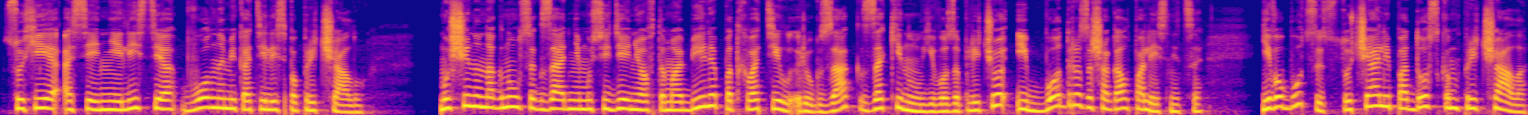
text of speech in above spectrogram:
Сухие осенние листья волнами катились по причалу. Мужчина нагнулся к заднему сиденью автомобиля, подхватил рюкзак, закинул его за плечо и бодро зашагал по лестнице. Его бутсы стучали по доскам причала,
